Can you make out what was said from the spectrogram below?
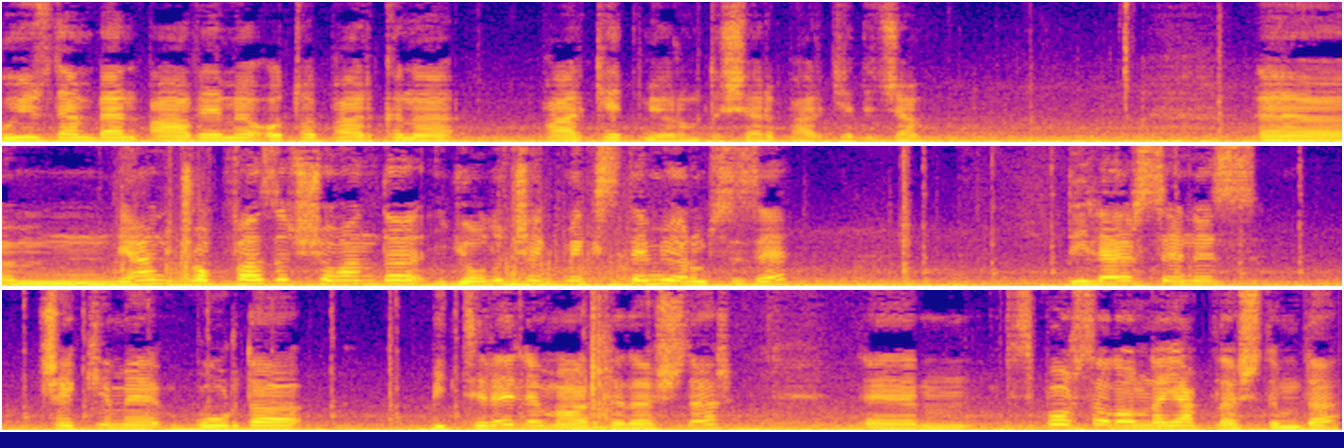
Bu yüzden ben AVM otoparkına park etmiyorum. Dışarı park edeceğim. Ee, yani çok fazla şu anda yolu çekmek istemiyorum size. Dilerseniz çekimi burada bitirelim arkadaşlar. Ee, spor salonuna yaklaştığımda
